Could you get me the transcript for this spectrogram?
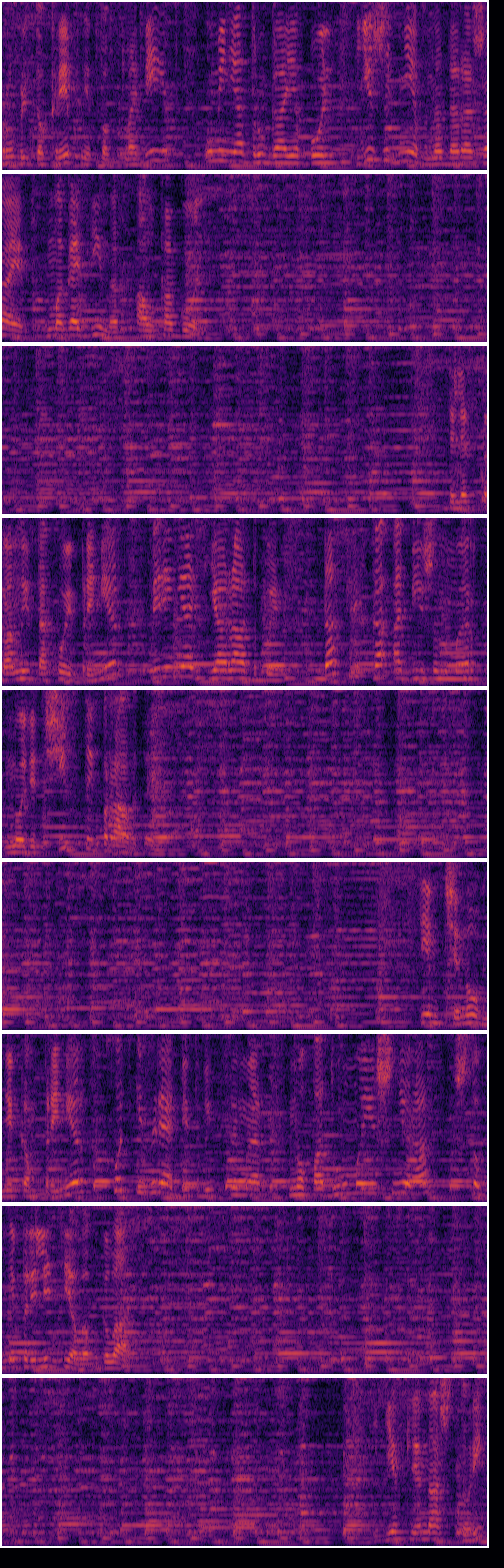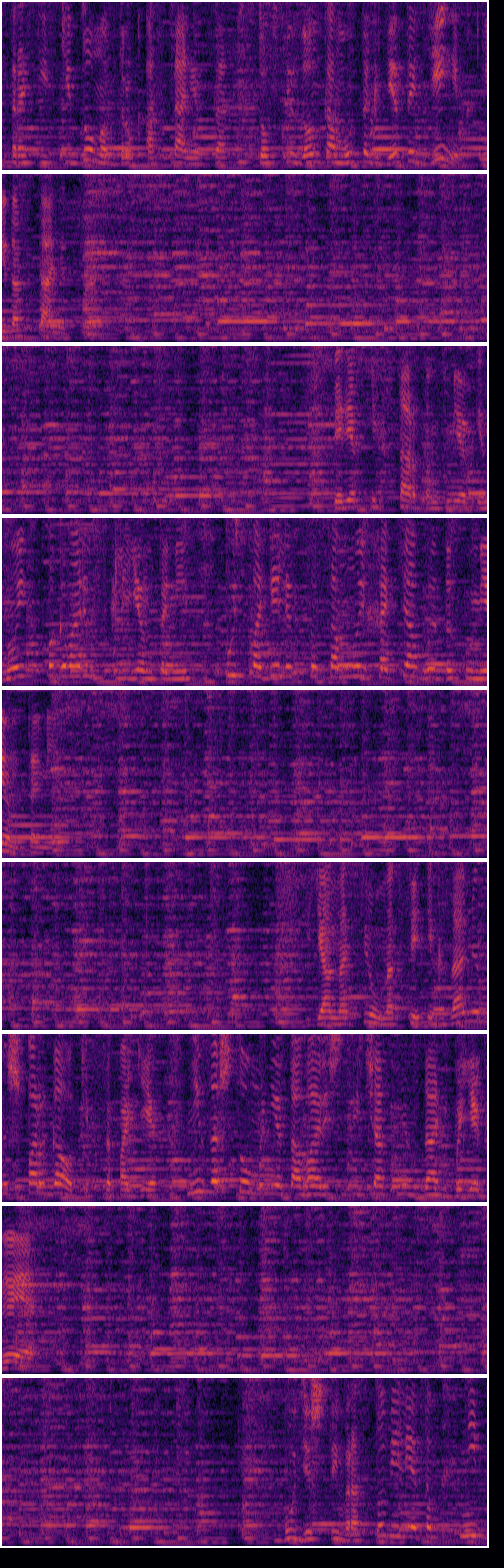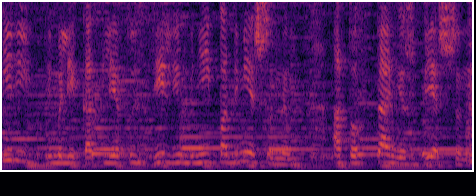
Рубль то крепнет, то слабеет, у меня другая боль. Ежедневно дорожает в магазинах алкоголь. Для страны такой пример перенять я рад бы. Да, слегка обижен мэр, но ведь чистой правды. Всем чиновникам пример, хоть и зря битвы цимер, но подумаешь не раз, чтоб не прилетело в глаз. Если наш турист российский дома вдруг останется, то в сезон кому-то где-то денег не достанется. Перед их стартом в мир иной поговорю с клиентами, пусть поделятся со мной хотя бы документами. Я носил на все экзамены шпаргалки в сапоге. Ни за что мне, товарищ, сейчас не сдать бы ЕГЭ. Будешь ты в Ростове летом, не бери с земли котлету с зельем в ней подмешанным, а то станешь бешеным.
